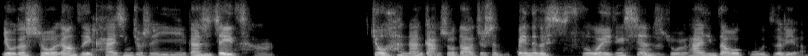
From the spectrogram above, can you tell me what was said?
有的时候让自己开心就是意义，但是这一层就很难感受到，就是被那个思维已经限制住了，它已经在我骨子里了，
